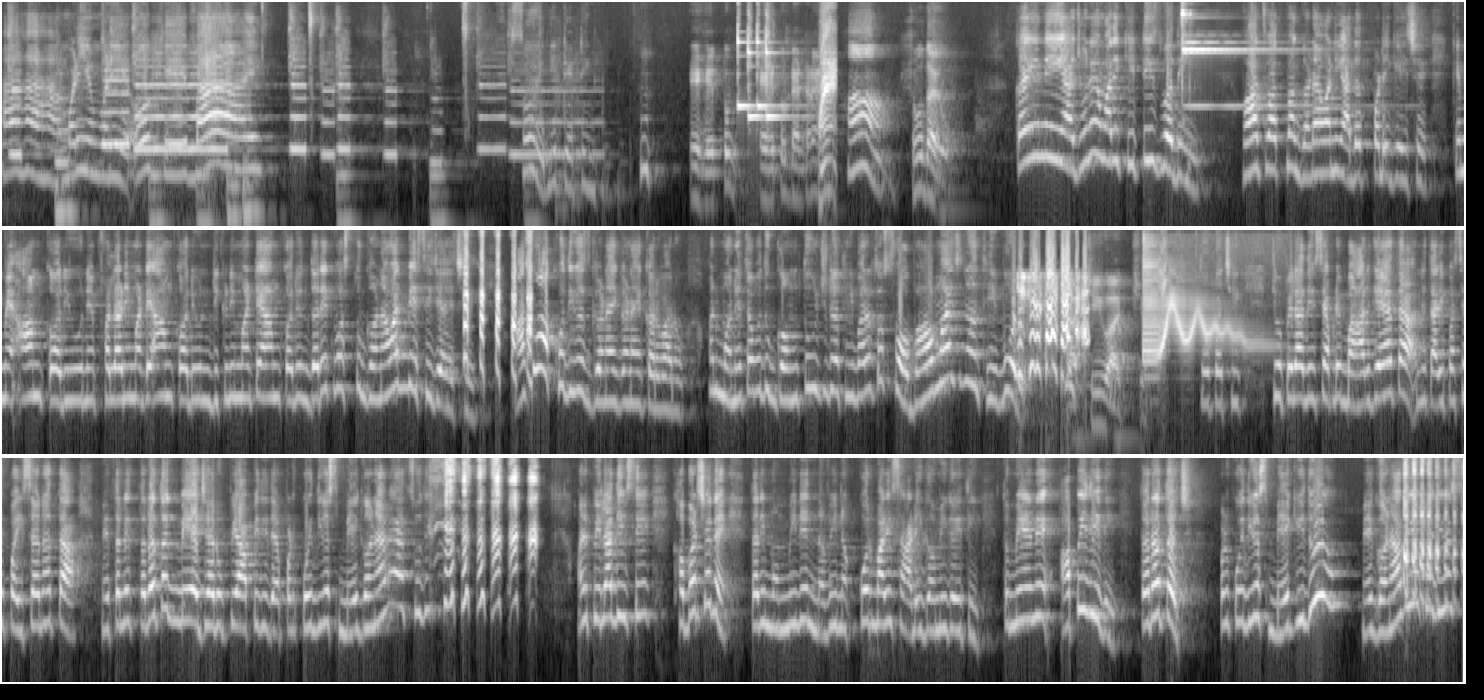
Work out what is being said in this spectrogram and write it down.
હા હા હા મળીએ મળીએ. ઓકે બાય સો ઇરિટેટિંગ એ હેતુ એ હેતુ ટેન્ટણે. હા. શું થયું? કઈ નહીં આજુ ને અમારી કિટીઝ બધી. વાત વાતમાં ગણાવવાની આદત પડી ગઈ છે કે મેં આમ કર્યું ને ફલાણી માટે આમ કર્યું ને દીકરી માટે આમ કર્યું દરેક વસ્તુ ગણાવવા જ બેસી જાય છે. આ શું આખો દિવસ ગણાય ગણાય કરવાનું? અને મને તો બધું ગમતું જ નથી. મારે તો સ્વભાવમાં જ નથી. બોલ. સાચી વાત છે. તો પછી જો પેલા દિવસે આપણે બહાર ગયા હતા અને તારી પાસે પૈસા નહોતા મેં તને તરત જ બે હજાર રૂપિયા આપી દીધા. પણ કોઈ દિવસ મેં ગણાવ્યા આજ સુધી? અને પેલા દિવસે ખબર છે ને તારી મમ્મીને નવી નક્કોર મારી સાડી ગમી ગઈ હતી. તો મેં એને આપી દીધી તરત જ. પણ કોઈ દિવસ મેં કીધું એવું? મેં ગણાવ્યું કોઈ દિવસ?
